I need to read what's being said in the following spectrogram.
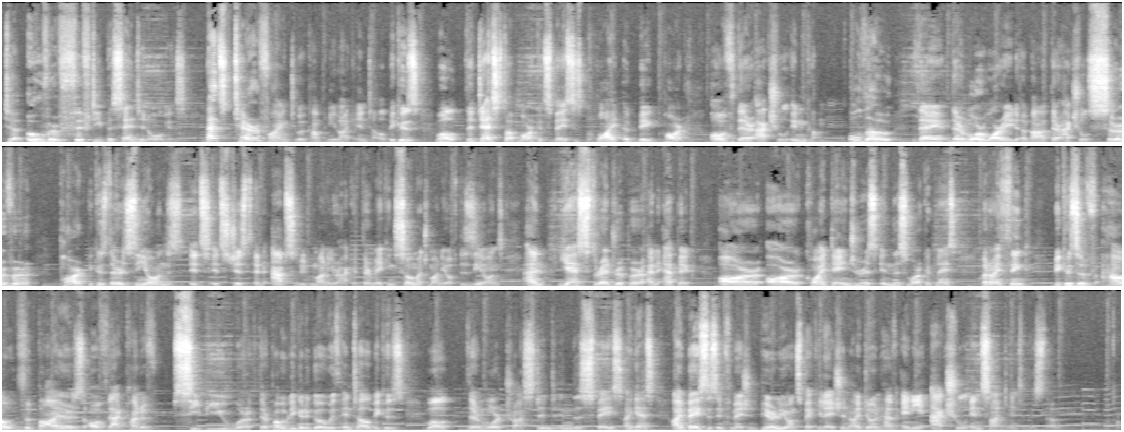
to over 50% in August. That's terrifying to a company like Intel because, well, the desktop market space is quite a big part of their actual income. Although they they're more worried about their actual server part because their Xeons, it's it's just an absolute money racket. They're making so much money off the Xeons. And yes, Threadripper and Epyc are are quite dangerous in this marketplace, but I think because of how the buyers of that kind of CPU work, they're probably going to go with Intel because well, they're more trusted in this space, I guess. I base this information purely on speculation. I don't have any actual insight into this though.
